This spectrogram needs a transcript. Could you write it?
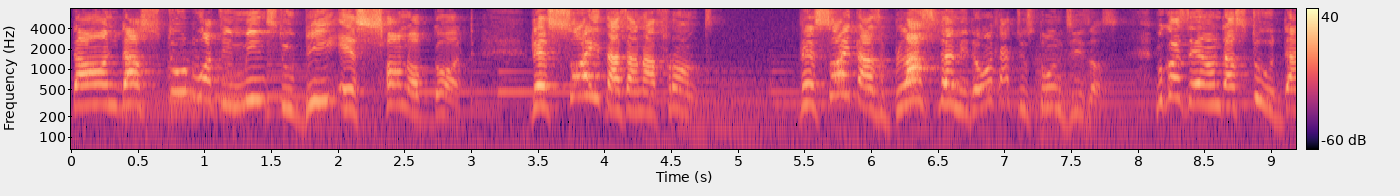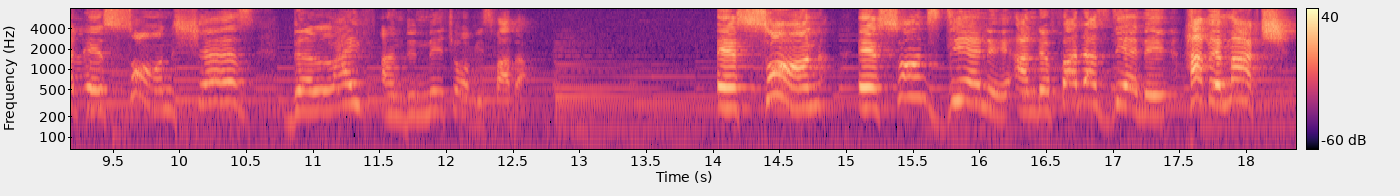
that understood what it means to be a son of God, they saw it as an affront. They saw it as blasphemy. They wanted to stone Jesus because they understood that a son shares the life and the nature of his father. A son, a son's DNA and the father's DNA have a match.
